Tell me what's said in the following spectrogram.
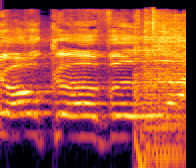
joke of a life.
